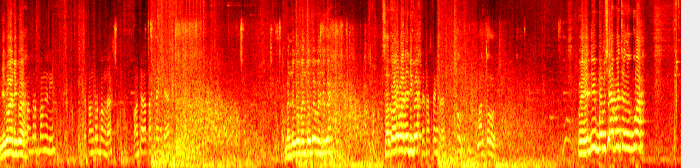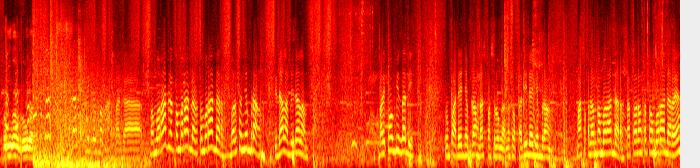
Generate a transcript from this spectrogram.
Di gua, di gua. Gerbang ini. Depan gerbang dah. Loncat atas tank dia. Bantu gue, bantu gue, bantu gue. Satu orang mati di gue. Atas tank dah. Mantul. Wah ini bom siapa cok? Bom gua, bom gua. Dah, di gerbang. Astaga. Tombol radar, tombol radar, tombol radar. Barusan nyebrang. Di dalam, di dalam. Balik mobil tadi. Sumpah dia nyebrang das pas lu nggak ngesok tadi dia nyebrang. Masuk ke dalam tombol radar. Satu orang ke tombol radar ya.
